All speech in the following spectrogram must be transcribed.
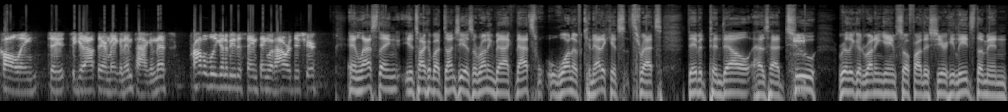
calling to to get out there and make an impact, and that's probably going to be the same thing with Howard this year. And last thing, you talk about Dungey as a running back. That's one of Connecticut's threats. David Pindell has had two really good running games so far this year. He leads them in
